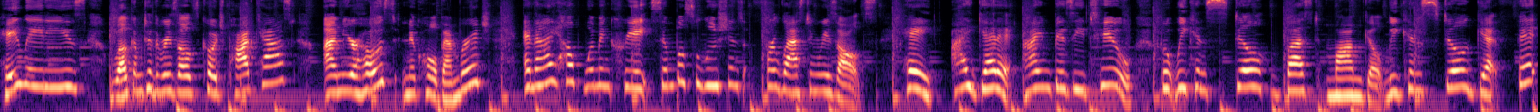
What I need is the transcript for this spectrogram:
Hey, ladies, welcome to the Results Coach podcast. I'm your host, Nicole Bembridge, and I help women create simple solutions for lasting results. Hey, I get it, I'm busy too, but we can still bust mom guilt. We can still get fit.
